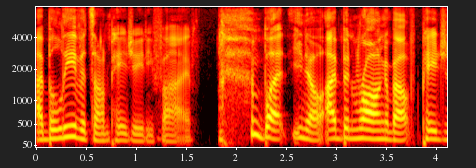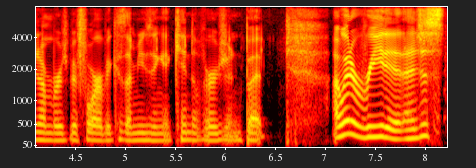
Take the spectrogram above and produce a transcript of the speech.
I believe it's on page 85. but you know, I've been wrong about page numbers before because I'm using a Kindle version. But I'm going to read it and just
